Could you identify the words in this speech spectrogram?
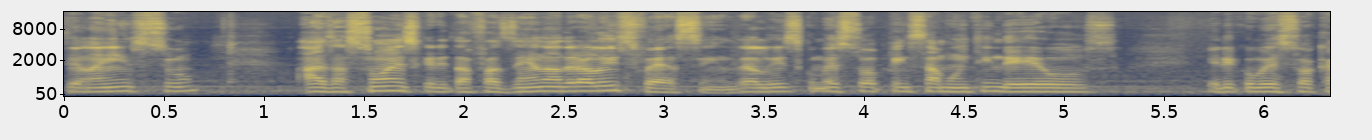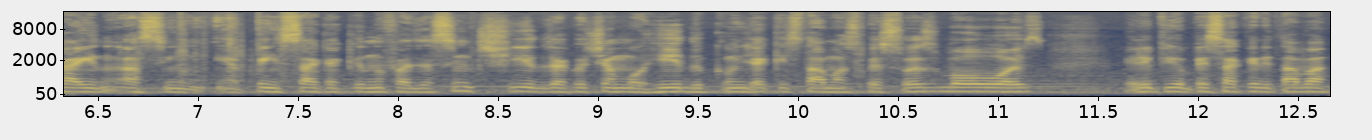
silêncio as ações que ele está fazendo, André Luiz foi assim. André Luiz começou a pensar muito em Deus, ele começou a cair, assim, a pensar que aquilo não fazia sentido, já que eu tinha morrido, que onde é que estavam as pessoas boas. Ele podia pensar que ele estava,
